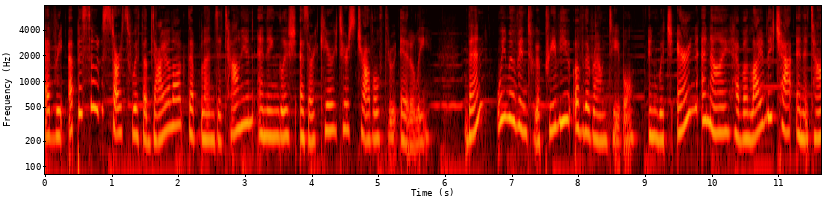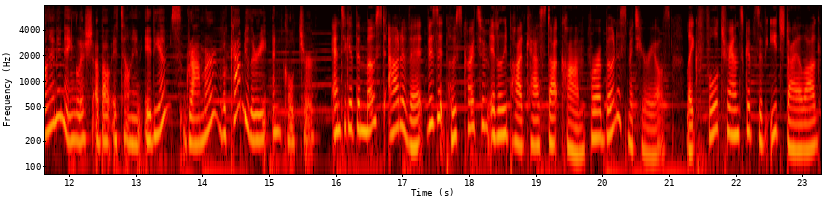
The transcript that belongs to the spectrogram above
Every episode starts with a dialogue that blends Italian and English as our characters travel through Italy. Then we move into a preview of the roundtable, in which Erin and I have a lively chat in Italian and English about Italian idioms, grammar, vocabulary, and culture. And to get the most out of it, visit postcardsfromitalypodcast.com for our bonus materials, like full transcripts of each dialogue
